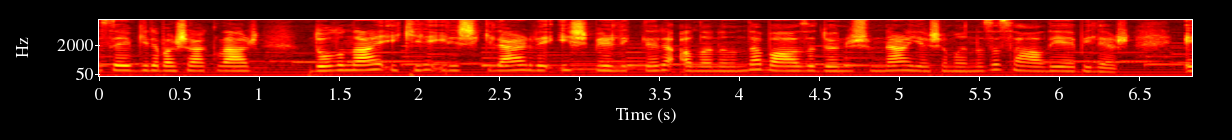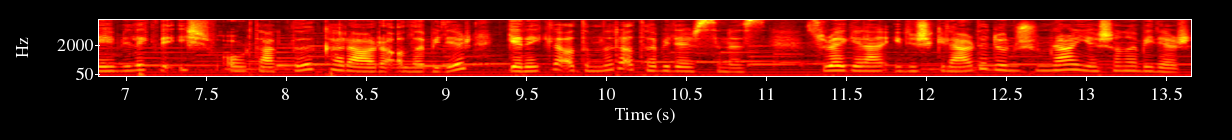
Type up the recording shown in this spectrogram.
sevgili Başaklar. Dolunay ikili ilişkiler ve işbirlikleri alanında bazı dönüşümler yaşamanızı sağlayabilir. Evlilik ve iş ortaklığı kararı alabilir, gerekli adımları atabilirsiniz. Süre gelen ilişkilerde dönüşümler yaşanabilir.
